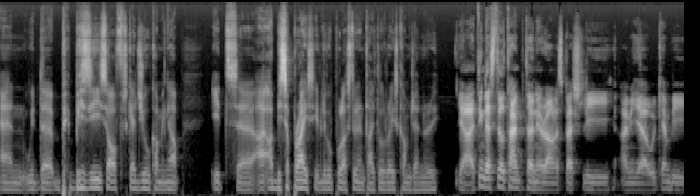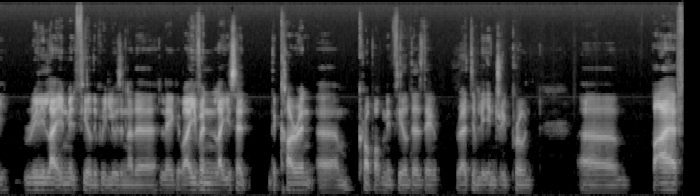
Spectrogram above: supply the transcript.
And with the b- busy sort of schedule coming up, it's uh, I, I'll be surprised if Liverpool are still in title race come January. Yeah, I think there's still time to turn it around. Especially, I mean, yeah, we can be really light in midfield if we lose another leg. Well, even like you said, the current um, crop of midfielders they're relatively injury prone. Um, but I have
